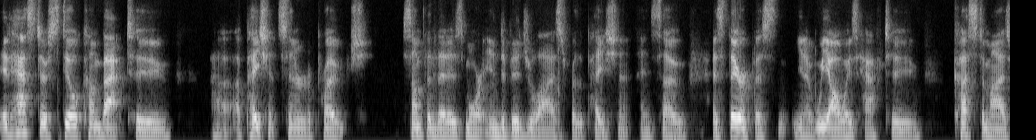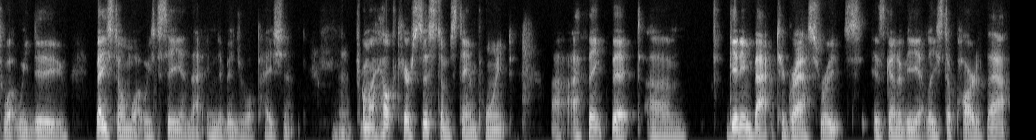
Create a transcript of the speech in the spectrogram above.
it has to still come back to uh, a patient centered approach, something that is more individualized for the patient. And so, as therapists, you know, we always have to customize what we do based on what we see in that individual patient. Mm-hmm. From a healthcare system standpoint, uh, I think that um, getting back to grassroots is going to be at least a part of that.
